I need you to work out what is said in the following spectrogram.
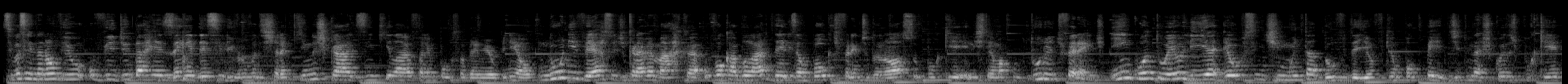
Se você ainda não viu o vídeo da resenha desse livro, eu vou deixar aqui nos cards, em que lá eu falei um pouco sobre a minha opinião. No universo de Crave Marca, o vocabulário deles é um pouco diferente do nosso, porque eles têm uma cultura diferente. E enquanto eu lia, eu senti muita dúvida e eu fiquei um pouco perdido nas coisas, porque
